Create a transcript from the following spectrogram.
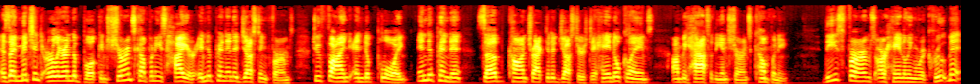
As I mentioned earlier in the book, insurance companies hire independent adjusting firms to find and deploy independent subcontracted adjusters to handle claims on behalf of the insurance company. These firms are handling recruitment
